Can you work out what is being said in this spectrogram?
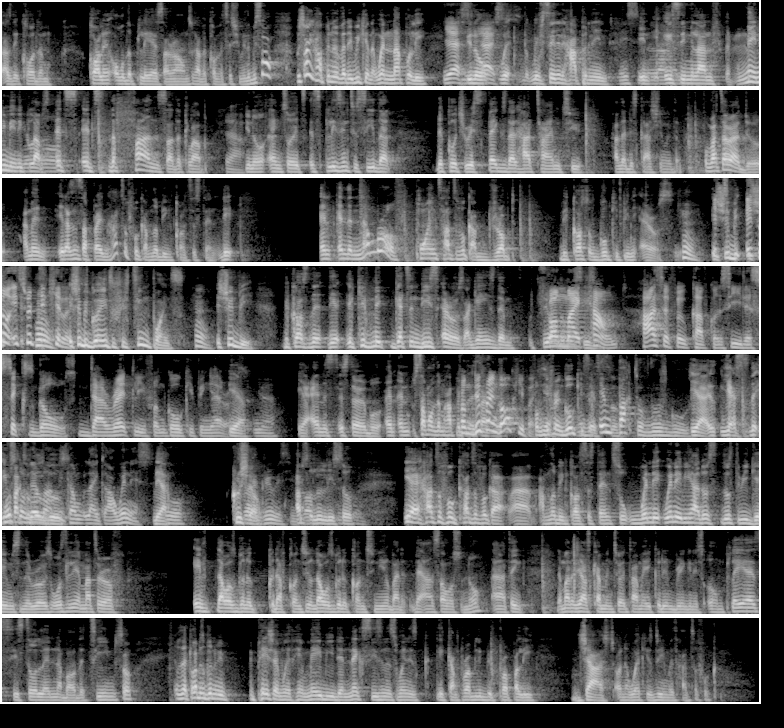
as they call them, calling all the players around to have a conversation with them. We saw we saw it happen over the weekend when Napoli. Yes, you know yes. we, we've seen it happening AC in Milan. AC Milan, many many clubs. It's it's the fans at the club. Yeah. You know, and so it's it's pleasing to see that the coach respects that hard time to have a discussion with them. For Batarado, I mean, it doesn't surprise me. Hearts of Oak have not been consistent. They and and the number of points Hearts of Oak have dropped because of goalkeeping errors. Hmm. It should be. it It's not. It's hmm. ridiculous. it should be going to 15 points. Hmm. It should be. Because they, they, they keep make, getting these errors against them. From my whole season. count, Hartlefield have conceded six goals directly from goalkeeping errors. Yeah. Yeah. Yeah, and it's, it's terrible. And, and some of them happen From different time. goalkeepers. From Yeah. different goalkeepers. The so- impact of those goals. yeah, yes, the Most impact of of, them those have goals. become like our winners. Yeah. So, Crucial. I agree with you. Absolutely. So, yeah, Hearts of Oak are, uh, have not been consistent. So when they when they had those those three games in a row, it was really a matter of if that was going to could have continued, that was going to continue. But the answer was no. And I think the manager has come into a time where he couldn't bring in his own players. He's still learning about the team. So if the club is going to be, be patient with him, maybe the next season is when he can probably be properly judged on the work he's doing with Hearts of Oak.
